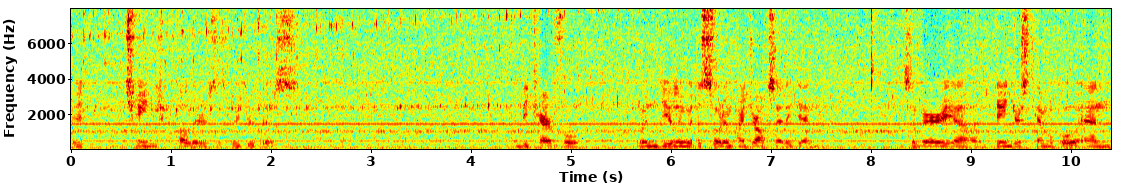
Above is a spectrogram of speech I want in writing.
it change colors as we do this. And be careful when dealing with the sodium hydroxide again. It's a very uh, dangerous chemical and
